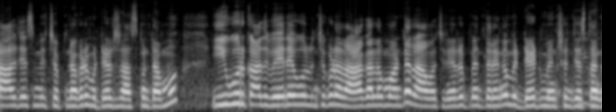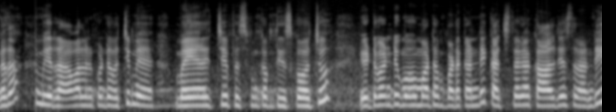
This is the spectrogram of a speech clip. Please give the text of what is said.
కాల్ చేసి మీరు చెప్పినా కూడా మెటీరియల్స్ రాసుకుంటాము. ఈ ఊరు కాదు వేరే ఊరు నుంచి కూడా రాగలము అంటే రావచ్చు. నిరభ్యంతరంగా మీరు డేట్ మెన్షన్ చేస్తాం కదా. మీరు రావాలనుకుంటే వచ్చి మే మేము ఇచ్చే పుష్పంకం తీసుకోవచ్చు. ఎటువంటి మొహమాటం పడకండి. ఖచ్చితంగా కాల్ చేసి రండి.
